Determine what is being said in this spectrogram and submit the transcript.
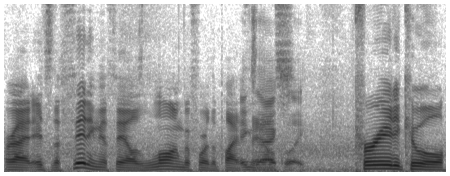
right? It's the fitting that fails long before the pipe fails. exactly. Pretty cool.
